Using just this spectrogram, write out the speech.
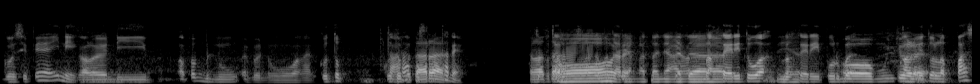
gosipnya ini kalau yang di apa benua eh benua kan kutub Kutub utara. selatan ya? Salah Bentar, Oh, bentar ya. yang katanya Yang ada bakteri tua, Iya. bakteri purba. Oh, muncul. kalau ya? itu lepas,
